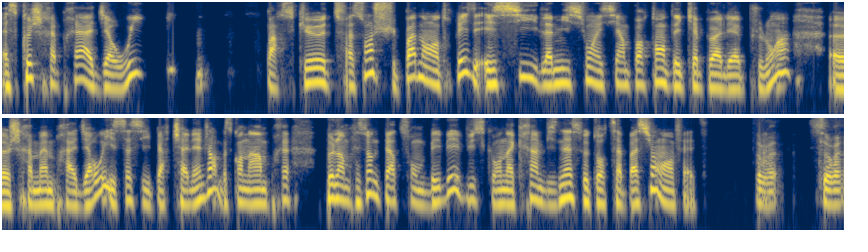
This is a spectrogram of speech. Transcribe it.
est-ce que je serais prêt à dire oui parce que de toute façon, je suis pas dans l'entreprise. Et si la mission est si importante et qu'elle peut aller plus loin, euh, je serais même prêt à dire oui. Et ça, c'est hyper challengeant parce qu'on a un, peu l'impression de perdre son bébé puisqu'on a créé un business autour de sa passion, en fait. C'est vrai. C'est vrai.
